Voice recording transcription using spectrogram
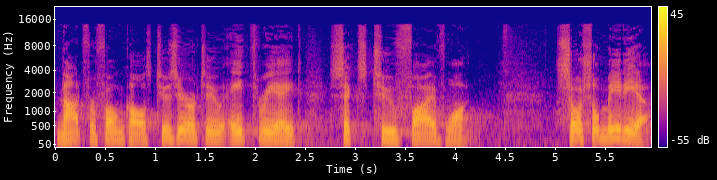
not for phone calls 202 838 6251. Social media.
